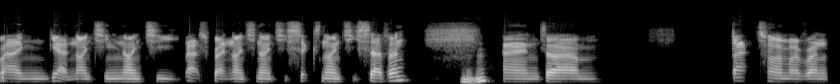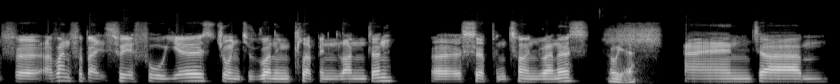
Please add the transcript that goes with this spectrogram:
around yeah 1990 that's about 1996 97 mm-hmm. and um, that time i ran for i ran for about three or four years joined a running club in london uh, serpentine runners oh yeah and um,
